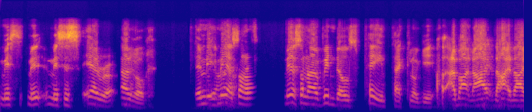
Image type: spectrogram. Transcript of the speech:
Miss, Mrs. Error. Error. Med sånn med sånn Windows Paint-teknologi. Nei, nei, nei.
